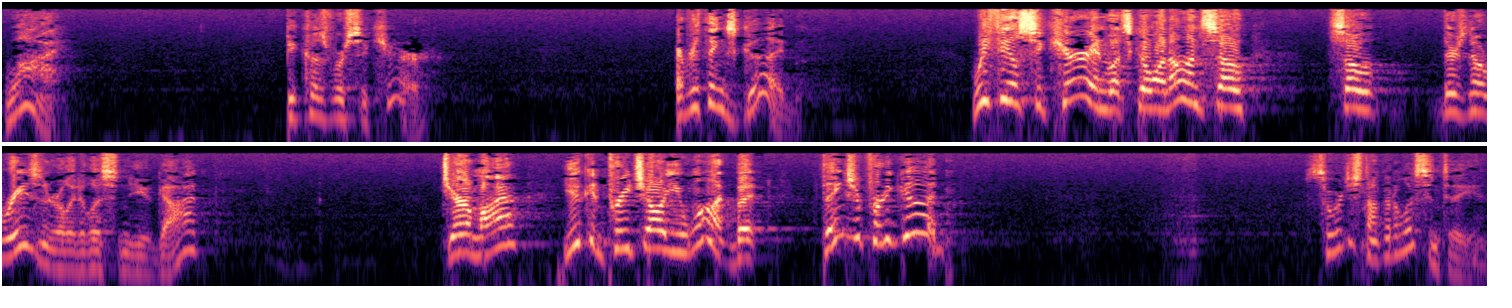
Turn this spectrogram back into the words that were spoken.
Why? Because we're secure. Everything's good. We feel secure in what's going on, so, so there's no reason really to listen to you, God. Jeremiah, you can preach all you want, but things are pretty good. So we're just not going to listen to you.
